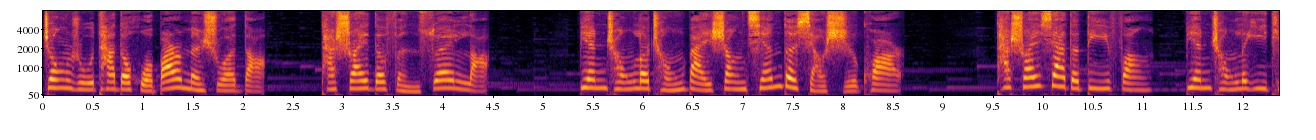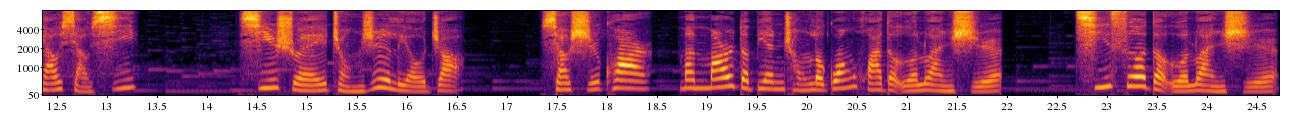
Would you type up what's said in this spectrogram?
正如他的伙伴们说的，它摔得粉碎了，变成了成百上千的小石块儿。它摔下的地方。变成了一条小溪，溪水整日流着，小石块儿慢慢的变成了光滑的鹅卵石，七色的鹅卵石。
